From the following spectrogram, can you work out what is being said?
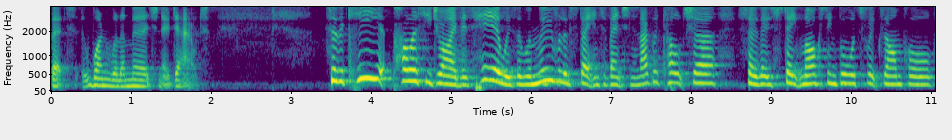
but one will emerge, no doubt. So the key policy drivers here was the removal of state intervention in agriculture. So those state marketing boards, for example,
